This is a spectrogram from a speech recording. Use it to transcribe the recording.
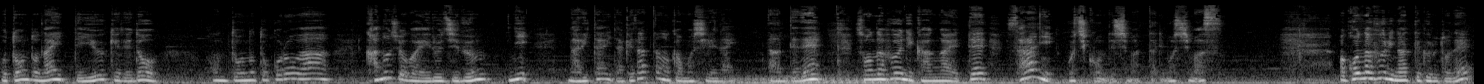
ほとんどないって言うけれど本当のところは彼女がいる自分になりたいだけだったのかもしれないなんてねそんな風に考えてさらに落ち込んでしまったりもします、まあ、こんな風になってくるとね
